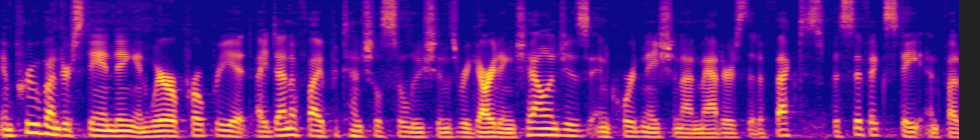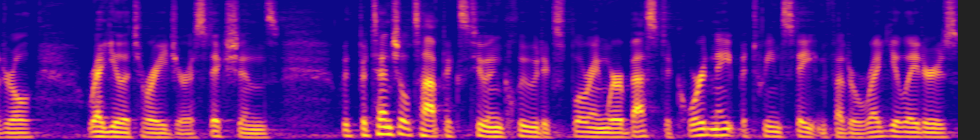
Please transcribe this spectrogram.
improve understanding, and where appropriate, identify potential solutions regarding challenges and coordination on matters that affect specific state and federal regulatory jurisdictions, with potential topics to include exploring where best to coordinate between state and federal regulators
